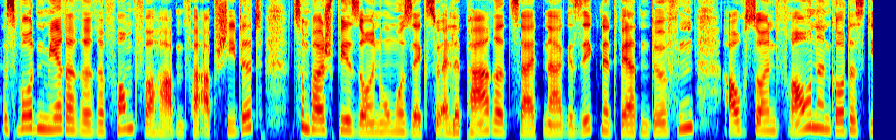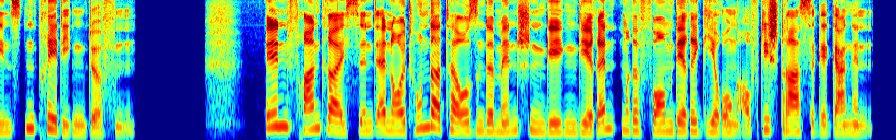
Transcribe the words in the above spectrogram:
Es wurden mehrere Reformvorhaben verabschiedet. Zum Beispiel sollen homosexuelle Paare zeitnah gesegnet werden dürfen. Auch sollen Frauen in Gottesdiensten predigen dürfen. In Frankreich sind erneut Hunderttausende Menschen gegen die Rentenreform der Regierung auf die Straße gegangen.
